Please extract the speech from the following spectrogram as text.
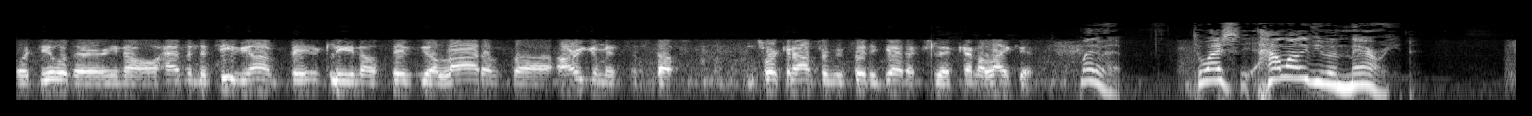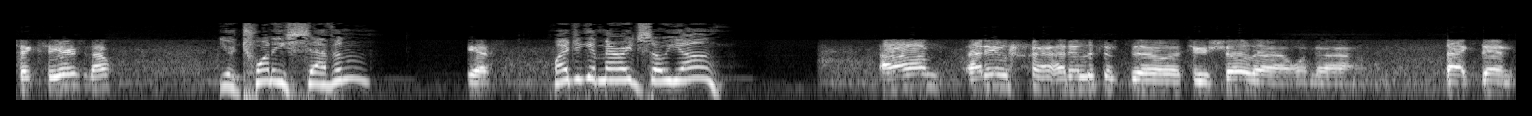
or deal with her, you know, having the TV on basically, you know, saves you a lot of uh, arguments and stuff. It's working out for me pretty good, actually. I kind of like it. Wait a minute. Do I see, how long have you been married? Six years now? You're 27? Yes. Why'd you get married so young? Um, I didn't, I didn't listen to to your show that when uh, back then.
